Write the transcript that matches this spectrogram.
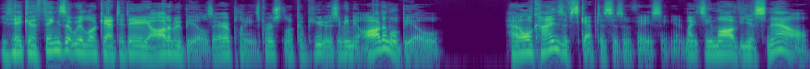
You take the things that we look at today, automobiles, airplanes, personal computers. I mean, the automobile had all kinds of skepticism facing it. It might seem obvious now,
